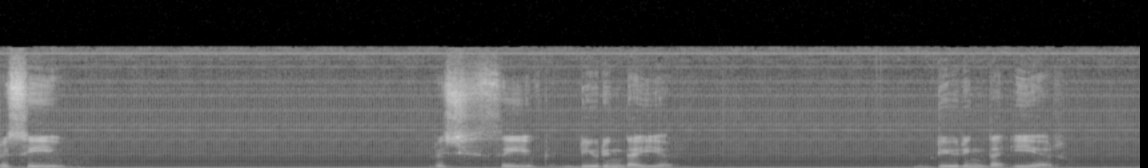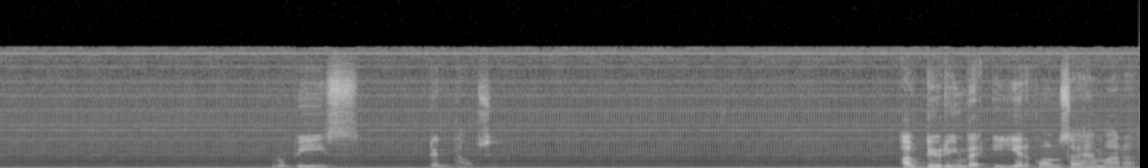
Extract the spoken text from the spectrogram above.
receive received during the year. During the year. Rupees 10000 अब ड्यूरिंग द ईयर कौन सा है हमारा?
